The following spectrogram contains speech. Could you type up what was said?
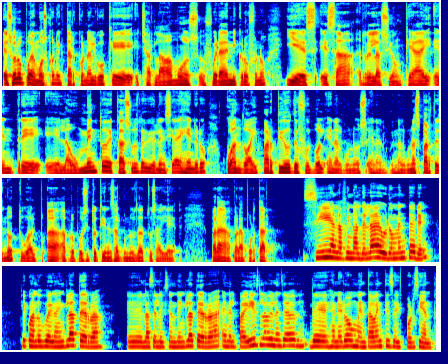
Eso lo podemos conectar con algo que charlábamos fuera de micrófono y es esa relación que hay entre el aumento de casos de violencia de género cuando hay partidos de fútbol en, algunos, en, algunas partes, ¿no? Tú a, a, propósito tienes algunos datos ahí eh, para, para aportar. Sí, en la final de la Euro me enteré que cuando juega Inglaterra, eh, la selección de Inglaterra, en el país la violencia de, género aumenta 26%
